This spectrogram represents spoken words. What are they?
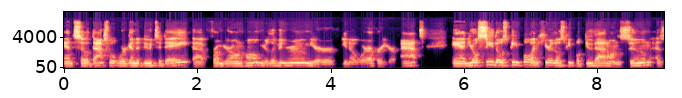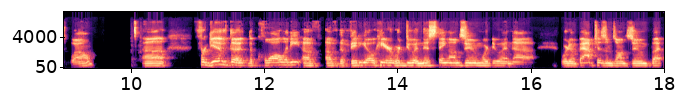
And so that's what we're going to do today uh, from your own home, your living room, your, you know, wherever you're at. And you'll see those people and hear those people do that on Zoom as well. Uh, forgive the the quality of of the video here. We're doing this thing on Zoom. We're doing uh, we're doing baptisms on Zoom, but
